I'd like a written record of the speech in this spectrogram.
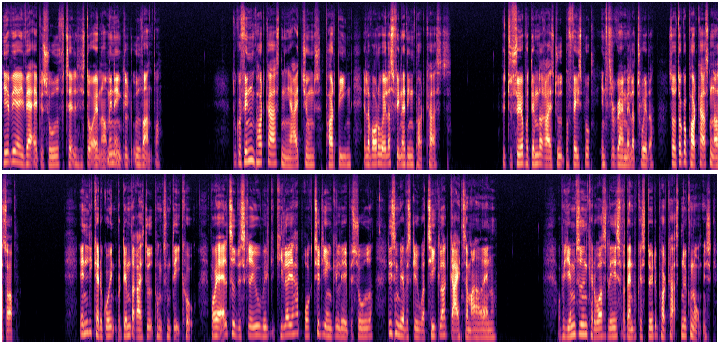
Her vil jeg i hver episode fortælle historien om en enkelt udvandrer. Du kan finde podcasten i iTunes, Podbean eller hvor du ellers finder dine podcasts. Hvis du søger på dem, der rejste ud på Facebook, Instagram eller Twitter, så dukker podcasten også op. Endelig kan du gå ind på demderrejsteud.dk, hvor jeg altid vil skrive, hvilke kilder jeg har brugt til de enkelte episoder, ligesom jeg vil skrive artikler, guides og meget andet. Og på hjemmesiden kan du også læse, hvordan du kan støtte podcasten økonomisk.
